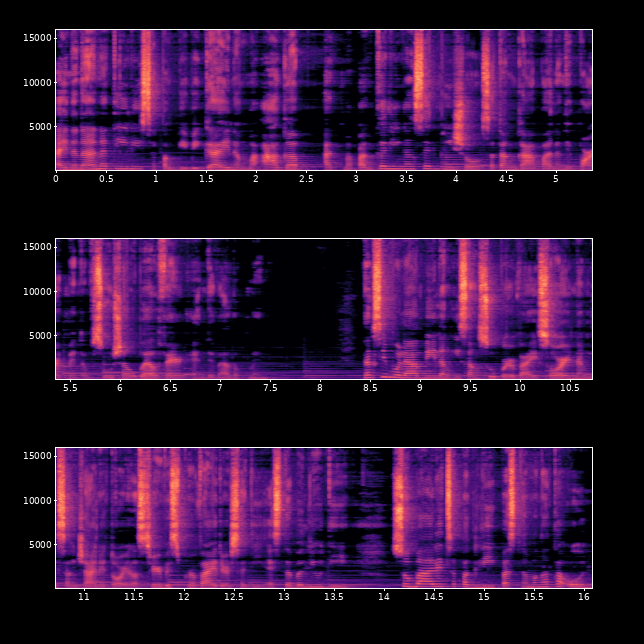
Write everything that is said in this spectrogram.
ay nananatili sa pagbibigay ng maagap at mapagkalingang serbisyo sa tanggapan ng Department of Social Welfare and Development. Nagsimula bilang isang supervisor ng isang janitorial service provider sa DSWD, subalit sa paglipas ng mga taon,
